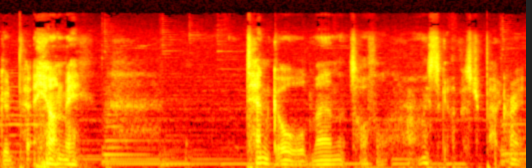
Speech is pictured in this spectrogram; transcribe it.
good pity on me. 10 gold, man, that's awful. At least I get the booster pack, right?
